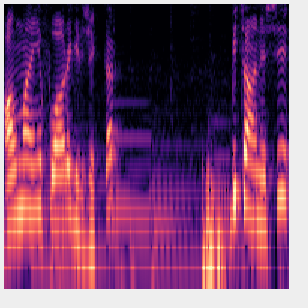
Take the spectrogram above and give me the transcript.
Almanya fuara gidecekler. Bir tanesi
